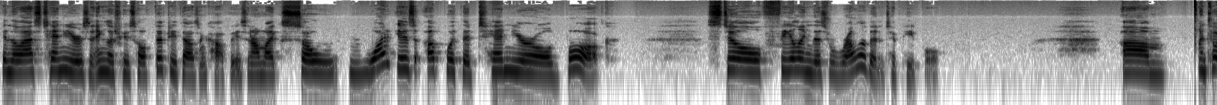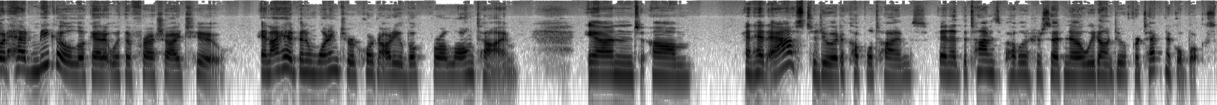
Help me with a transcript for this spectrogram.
in the last 10 years in english we sold 50000 copies. And i'm like so what is up with a 10 year old book still feeling this relevant to people? Um, and so it had me go look at it with a fresh eye too and i had been wanting to record an audiobook for a long time and um, and had asked to do it a couple times. And at the time, the publisher said, no, we don't do it for technical books.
